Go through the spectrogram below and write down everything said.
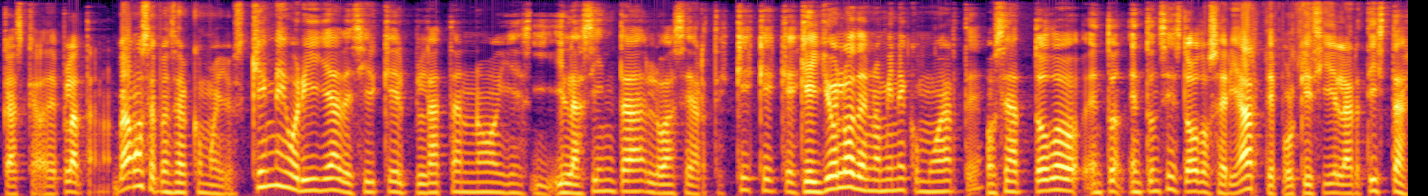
cáscara de plátano. Vamos a pensar como ellos. ¿Qué me orilla decir que el plátano y, la cinta lo hace arte? ¿Qué, qué, qué? ¿Que yo lo denomine como arte? O sea, todo, entonces todo sería arte, porque si el artista,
